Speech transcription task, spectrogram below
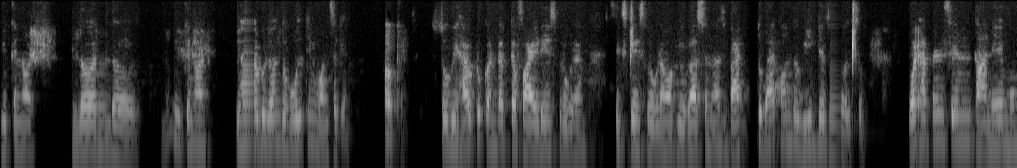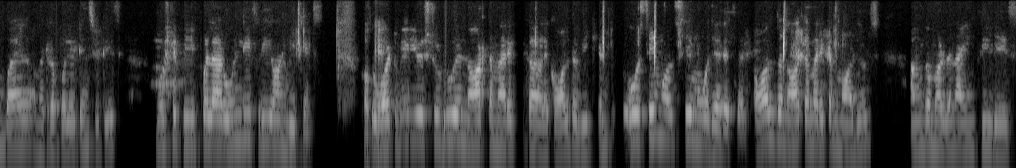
you cannot learn the you cannot you have to learn the whole thing once again Okay. so we have to conduct a five days program six days program of yogasanas back to back on the weekdays also what happens in thane mumbai metropolitan cities mostly people are only free on weekends Okay. so what we used to do in North America, like all the weekend, oh same all same over there as well. All the North American modules, Angamardana in three days,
